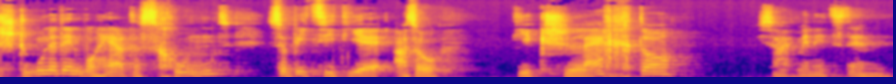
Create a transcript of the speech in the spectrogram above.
staune dann, woher das kommt, so ein bisschen die, also die Geschlechter, wie sagt man jetzt denn?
